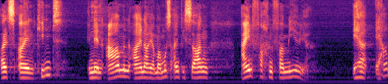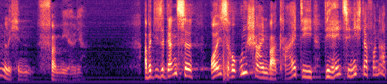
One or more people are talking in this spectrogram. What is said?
als ein Kind in den Armen einer, ja, man muss eigentlich sagen, einfachen Familie, eher ärmlichen Familie. Aber diese ganze äußere Unscheinbarkeit, die, die hält sie nicht davon ab.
